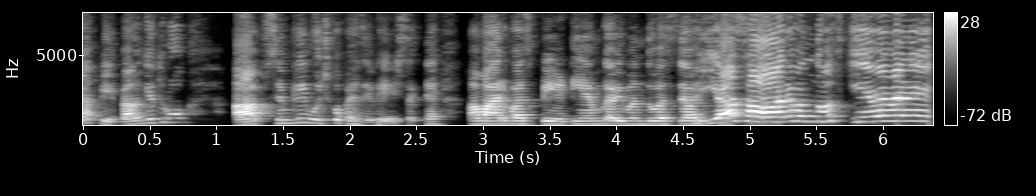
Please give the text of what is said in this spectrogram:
या पेपाल के थ्रू आप सिंपली मुझको पैसे भेज सकते हैं। हमारे पास पेटीएम का भी बंदोबस्त है भैया, सारे बंदोबस्त किए हुए मैंने।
